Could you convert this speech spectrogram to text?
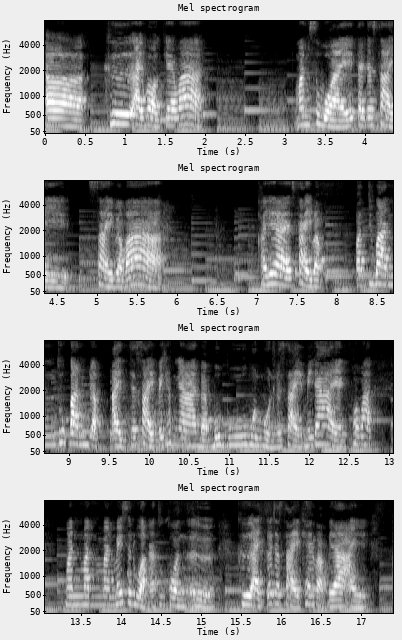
เอ่อ คือไอบอกแกว่า มันสวยแต่จะใส่ ใส่แบบว่าเขาเรียกอะไรใส่แบบปัจจุบันทุกวันแบบไอจะใส่ไปทำงานแบบบูบูหมุนหมุนๆจะใส่ไม่ได้ เพราะว่ามันมันมันไม่สะดวกอะทุกคนเออ คือไอก็จะใส่แค่แบบเวลาไอไป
